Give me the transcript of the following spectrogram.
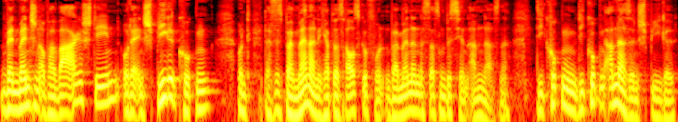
wenn Menschen auf der Waage stehen oder in den Spiegel gucken, und das ist bei Männern, ich habe das rausgefunden, bei Männern ist das ein bisschen anders, ne? Die gucken, die gucken anders in den Spiegel.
